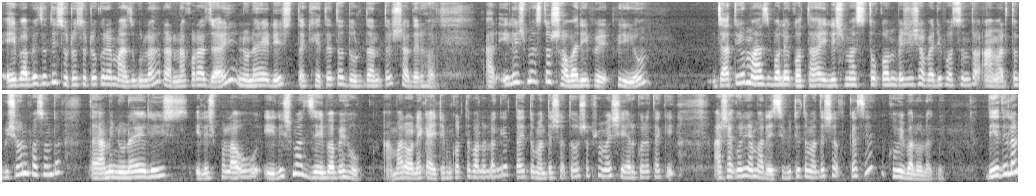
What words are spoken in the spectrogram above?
এইভাবে যদি ছোট ছোট করে মাছগুলো রান্না করা যায় নোনা ইলিশ, তা খেতে তো দুর্দান্ত স্বাদের হয়। আর ইলিশ মাছ তো সবারই প্রিয়। জাতীয় মাছ বলে কথা, ইলিশ মাছ তো কম বেশি সবারই পছন্দ, আমার তো ভীষণ পছন্দ। তাই আমি নোনা ইলিশ ইলিশ পোলাও, ইলিশ মাছ যেইভাবে হোক আমার অনেক আইটেম করতে ভালো লাগে, তাই তোমাদের সাথেও সবসময় শেয়ার করে থাকি। আশা করি আমার রেসিপিটি তোমাদের কাছে খুবই ভালো লাগবে। দিয়ে দিলাম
